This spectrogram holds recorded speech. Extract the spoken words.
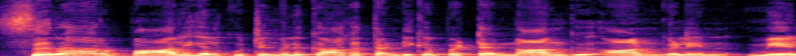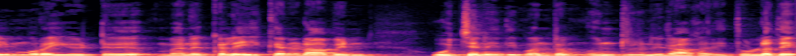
சிறார் பாலியல் குற்றங்களுக்காக தண்டிக்கப்பட்ட நான்கு ஆண்களின் மேல்முறையீட்டு மனுக்களை கனடாவின் உச்சநீதிமன்றம் இன்று நிராகரித்துள்ளது.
